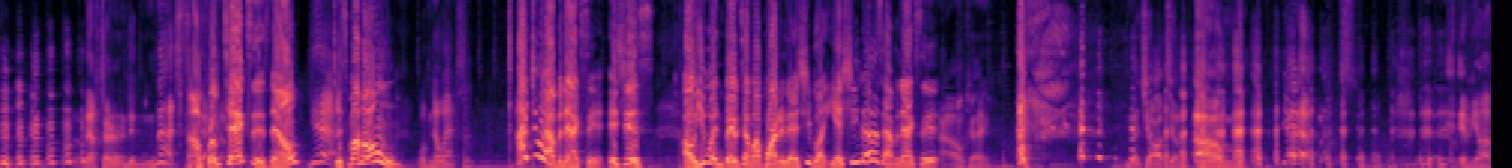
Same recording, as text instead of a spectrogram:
Left turn did not. I'm from coming. Texas now. Yeah, It's my home. with no accent. I do have an accent. It's just, oh, you wouldn't be able to tell my partner that. She'd be like, yes, she does have an accent. Ah, okay. Let y'all tell it. Um, yeah. If y'all,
